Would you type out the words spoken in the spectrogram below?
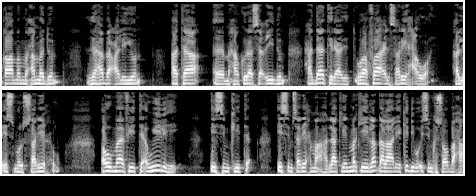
qaama muxamadu dahaba caliyun ataa maxaan ku iraha saciidun. Haddaad tirahdid waa faacil sariix a waay alismu sariixu aw maa fi ta'wiilihi isimkii isim sariix ma ah laakiin markii la dhalaaliya kadib uu isimka soo baxa.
